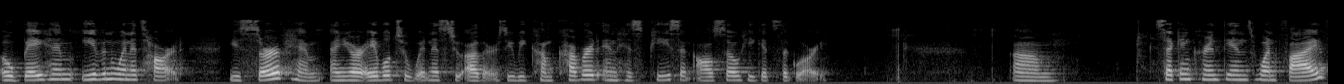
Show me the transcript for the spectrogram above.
Obey Him even when it's hard. You serve Him and you are able to witness to others. You become covered in His peace and also He gets the glory. Um, 2 Corinthians 1 5,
